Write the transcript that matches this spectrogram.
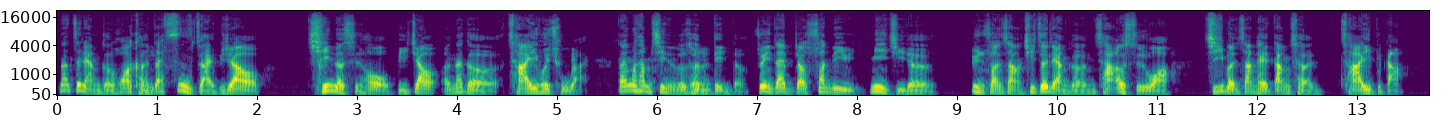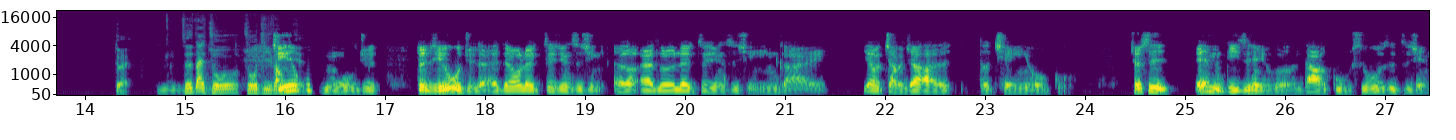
那这两个的话，可能在负载比较轻的时候比较呃那个差异会出来，但因为他们性能都是很顶的，所以你在比较算力密集的运算上，其实这两个你差二十瓦，基本上可以当成差异不大。对，嗯，这是在捉捉机方面。其实我觉得，对，其实我觉得 Alder Lake 这件事情，呃，Alder Lake 这件事情应该要讲一下它的前因后果。就是 AMD 之前有个很大的故事，或者是之前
